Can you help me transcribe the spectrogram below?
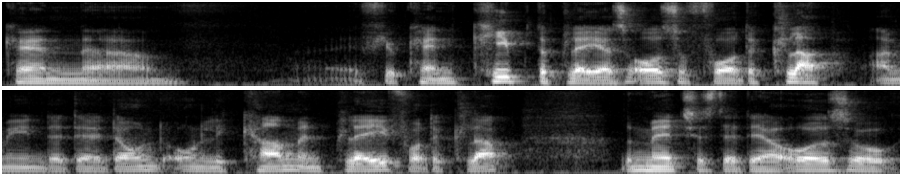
can um, if you can keep the players also for the club. I mean that they don't only come and play for the club, the matches that they are also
